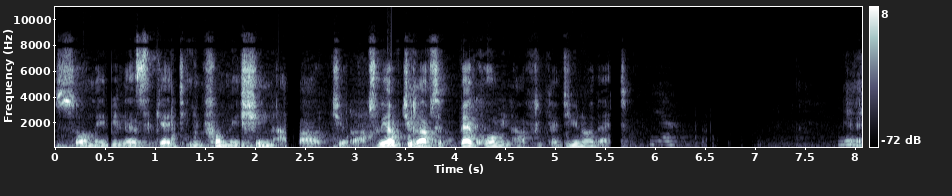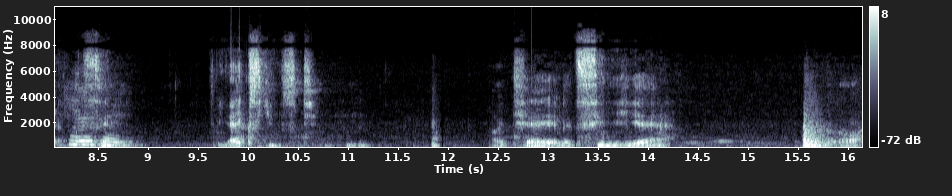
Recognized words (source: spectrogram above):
So maybe let's get information about giraffes. We have giraffes back home in Africa. Do you know that? Yeah. Let's see. You're excused. Okay, let's see here. Oh,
